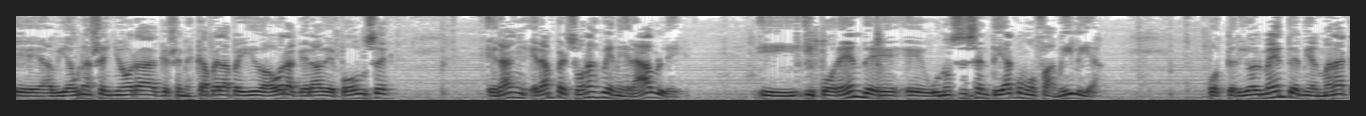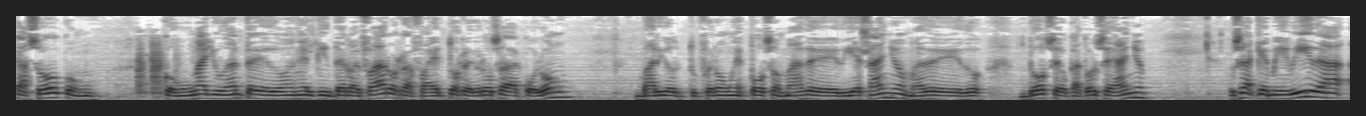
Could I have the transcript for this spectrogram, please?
eh, había una señora que se me escapa el apellido ahora, que era de Ponce. Eran, eran personas venerables, y, por ende eh, uno se sentía como familia. Posteriormente mi hermana casó con, con un ayudante de don Ángel Quintero Alfaro, Rafael Torregrosa Colón, varios fueron esposos más de 10 años, más de 12 o 14 años. O sea que mi vida,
